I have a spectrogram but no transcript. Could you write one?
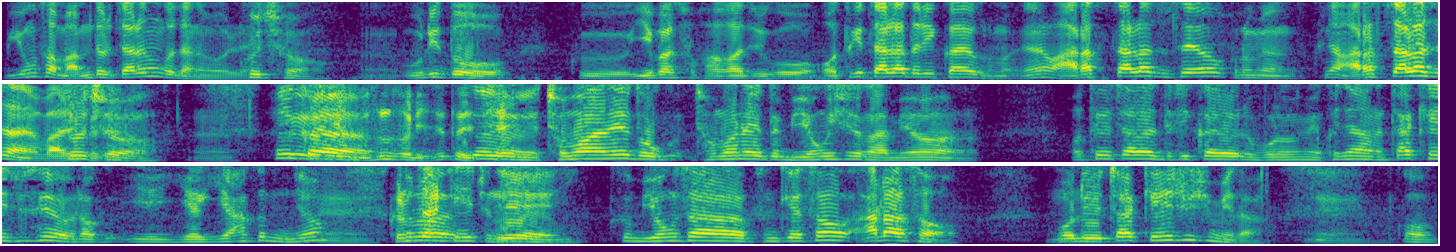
미용사 마음대로 자르는 거잖아요 원래. 그렇죠. 어, 우리도 그 이발소 가가지고 어떻게 잘라드릴까요? 그러면 예, 알아서 잘라주세요. 그러면 그냥 알아서 잘라잖아요 말 그렇죠. 그대로. 예. 그러니까 무슨 소리지 도대체? 네, 저만 해도 저만 해도 미용실 가면 어떻게 잘라드릴까요를 물어보면 그냥 짧게 해주세요라고 이- 얘기하거든요. 예. 그럼 짧게 해주는 예, 거죠. 음. 그 미용사 분께서 알아서 머리를 짧게 해주십니다. 예. 그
